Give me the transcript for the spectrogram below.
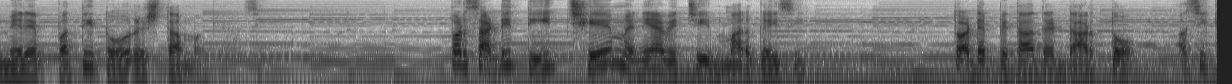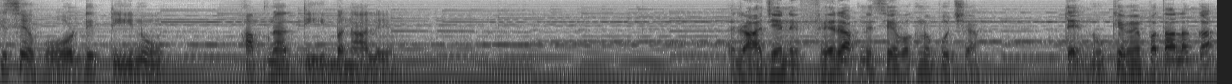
ਮੇਰੇ ਪਤੀ ਤੋਂ ਰਿਸ਼ਤਾ ਮੰਗਿਆ ਸੀ। ਪਰ ਸਾਡੀ ਧੀ 6 ਮਹੀਨਿਆਂ ਵਿੱਚ ਹੀ ਮਰ ਗਈ ਸੀ। ਤੁਹਾਡੇ ਪਿਤਾ ਦੇ ਡਰ ਤੋਂ ਅਸੀਂ ਕਿਸੇ ਹੋਰ ਦੀ ਧੀ ਨੂੰ ਆਪਣਾ ਧੀ ਬਣਾ ਲਿਆ। ਰਾਜੇ ਨੇ ਫਿਰ ਆਪਣੇ ਸੇਵਕ ਨੂੰ ਪੁੱਛਿਆ, ਤੈਨੂੰ ਕਿਵੇਂ ਪਤਾ ਲੱਗਾ?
